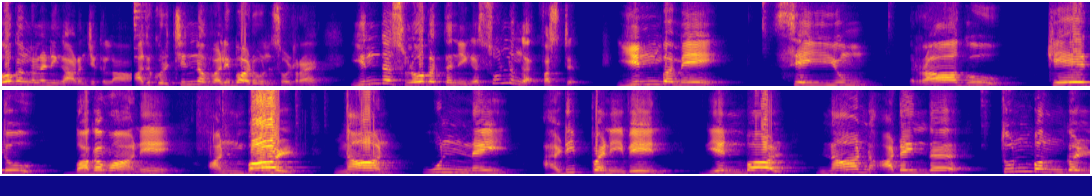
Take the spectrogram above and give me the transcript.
யோகங்களை நீங்க அடைஞ்சுக்கலாம். அதுக்கு ஒரு சின்ன வழிபாடு ஒன்று சொல்றேன். இந்த ஸ்லோகத்தை நீங்க சொல்லுங்க ஃபர்ஸ்ட் இன்பமே செய்யும் ராகு கேது பகவானே அன்பாள் நான் உன்னை அடிப்பணிவேன். என்பால் நான் அடைந்த துன்பங்கள்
